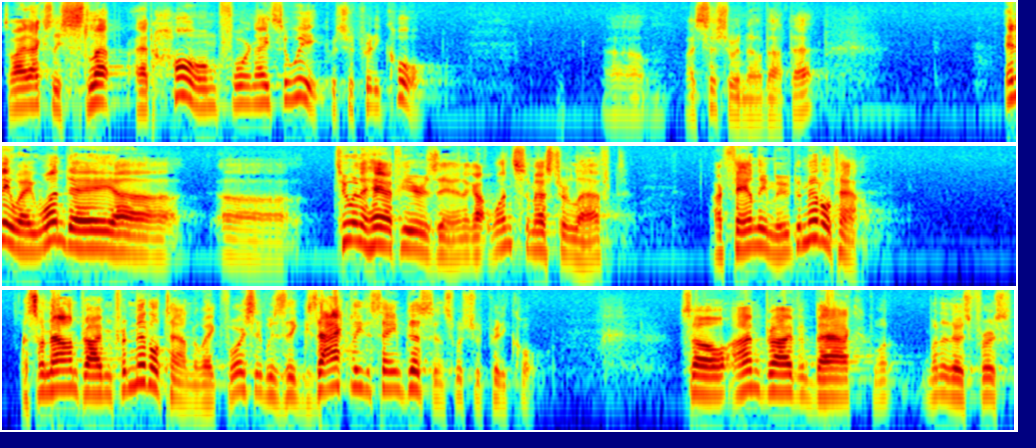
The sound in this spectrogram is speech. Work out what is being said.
So I actually slept at home four nights a week, which was pretty cool. Um, my sister would know about that. Anyway, one day, uh, uh, two and a half years in, I got one semester left. Our family moved to Middletown. So now I'm driving from Middletown to Wake Forest. It was exactly the same distance, which was pretty cool. So I'm driving back, one of those first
